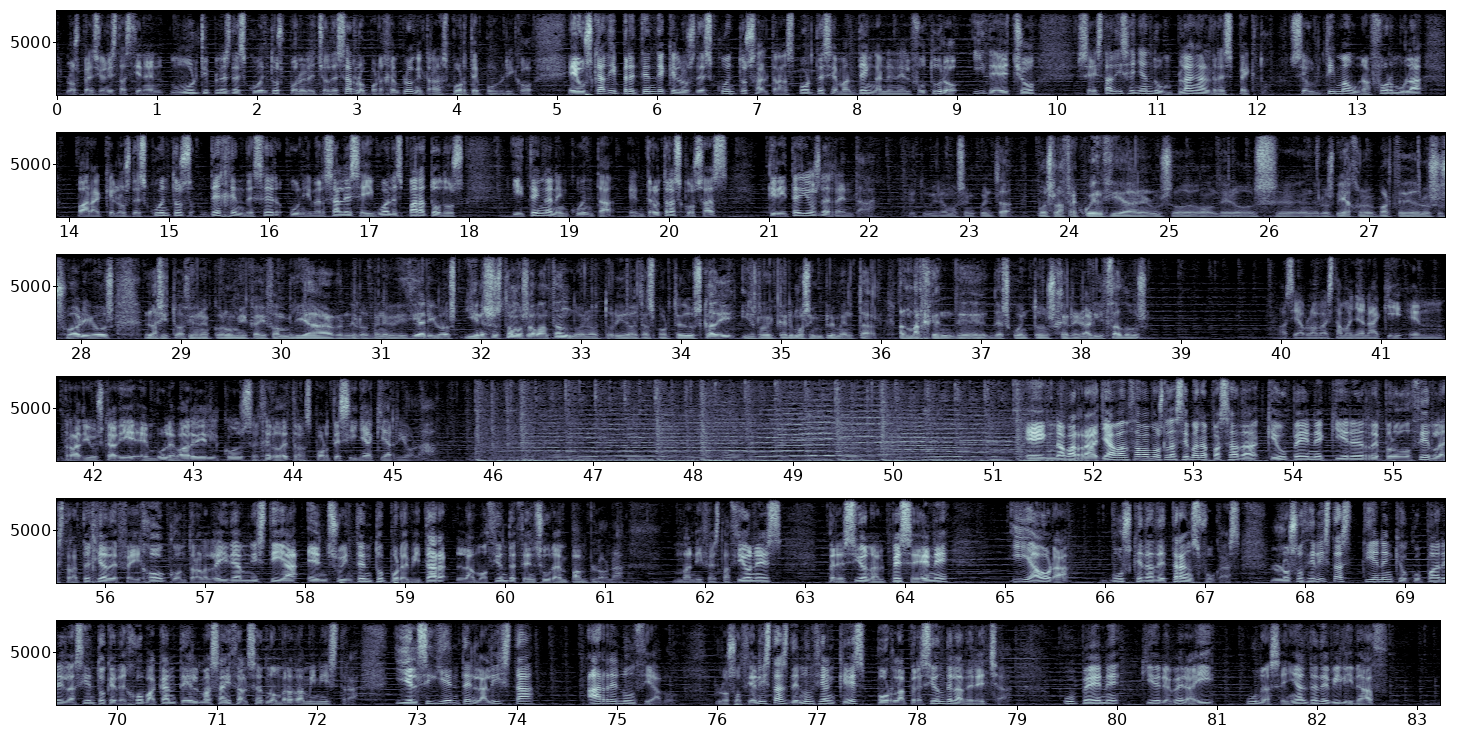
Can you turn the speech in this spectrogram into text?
Los pensionistas tienen múltiples descuentos por el hecho de serlo, por ejemplo, en el transporte público. Euskadi pretende que los descuentos al transporte se mantengan en el futuro y, de hecho, se está diseñando un plan al respecto. Se ultima una fórmula para que los descuentos dejen de ser universales e iguales para todos y tengan en cuenta, entre otras cosas, criterios de renta que tuviéramos en cuenta pues la frecuencia en el uso de los, eh, de los viajes por parte de los usuarios, la situación económica y familiar de los beneficiarios y en eso estamos avanzando en la Autoridad de Transporte de Euskadi y es lo que queremos implementar al margen de descuentos generalizados Así hablaba esta mañana aquí en Radio Euskadi, en Boulevard, el consejero de Transportes Iñaki Arriola. En Navarra ya avanzábamos la semana pasada que UPN quiere reproducir la estrategia de Feijó contra la ley de amnistía en su intento por evitar la moción de censura en Pamplona. Manifestaciones, presión al PSN y ahora búsqueda de tránsfugas. Los socialistas tienen que ocupar el asiento que dejó vacante Elma Saiz al ser nombrada ministra y el siguiente en la lista ha renunciado. Los socialistas denuncian que es por la presión de la derecha. UPN quiere ver ahí una señal de debilidad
